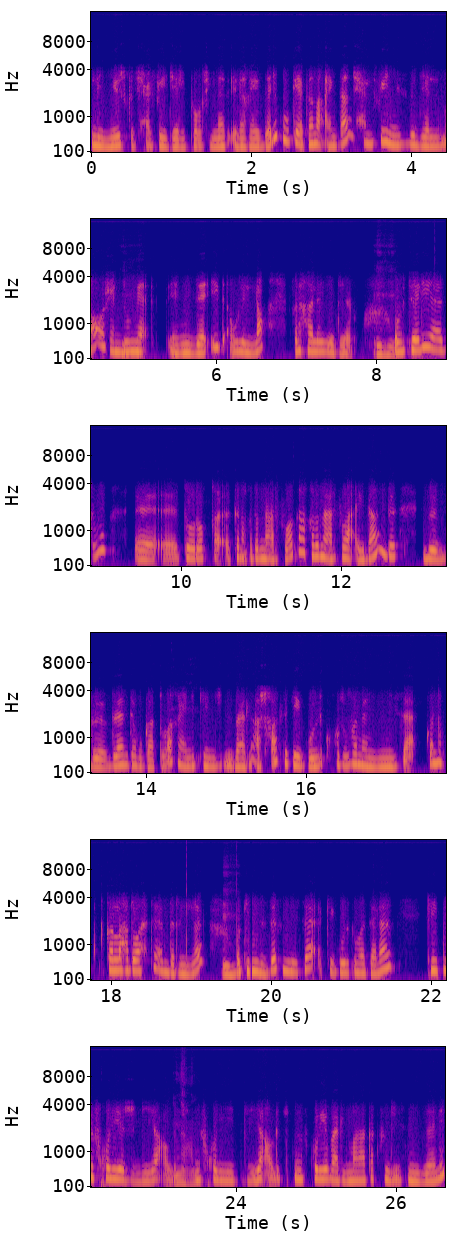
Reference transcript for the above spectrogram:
les muscles شحال فيه ديال البروتينات إلى غير ذلك وكيعطينا أيضا شحال فيه النسبة ديال الماء واش عنده ماء يعني زائد أو لا في الخلايا ديالو. وبالتالي هادو طرق كنقدر نعرفوها. كنقدر نعرفوها أيضا ب l'interrogatoire يعني كاين بعض الأشخاص اللي كيقول لك خصوصا عند النساء كنلاحظوها حتى عند الرجال. ولكن بزاف النساء كيقول لك مثلا كيتنفخوا لي رجليا أو نعم. كيتنفخوا لي يديا أو كيتنفخوا لي بعض المناطق في الجسم ديالي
